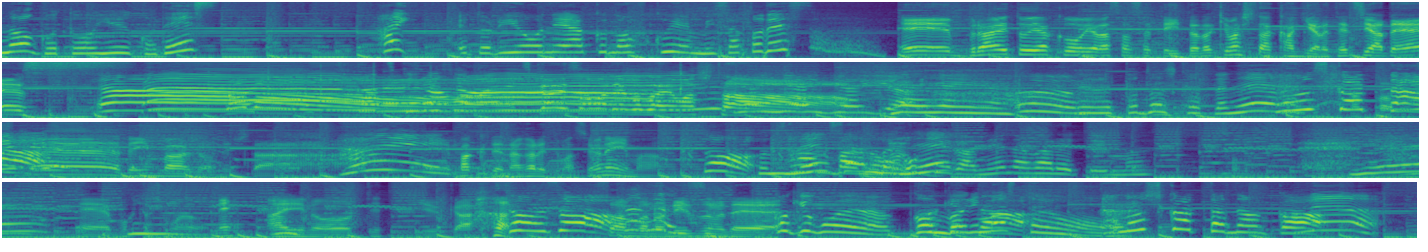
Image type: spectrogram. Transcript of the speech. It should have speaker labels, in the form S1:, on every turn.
S1: の後藤優子です。
S2: えっとリオネ役の福江美里です。
S3: えー、ブライト役をやらさせていただきました柿原哲也です。どうも
S2: お疲れ様
S3: お疲れ様でございました。
S2: いやいやいや
S1: いや。いや楽しかったね。
S2: 楽しかった。
S3: ね。レインバージョンでした。
S1: はい。
S3: バックで流れてますよね今。
S2: そう。
S1: このね
S2: サンバの
S1: サンバね。
S2: 音がね流れています。ね。
S3: えー、僕たちもね愛の手っていうか
S2: そうそう。
S3: サンバのリズムで。
S1: 掛け声頑張りましたよ。
S2: 楽しかったなんか、こ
